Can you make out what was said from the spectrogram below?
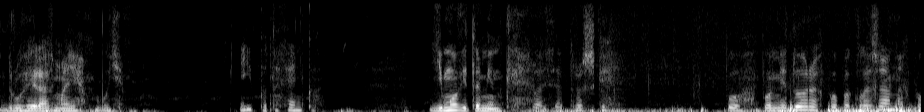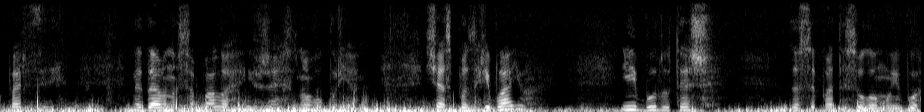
другий раз має бути. І потихеньку їмо вітамінки. Лася трошки по помідорах, по баклажанах, по перцеві. Недавно сапала і вже знову бур'ян. Зараз позгрібаю і буду теж засипати соломою, бо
